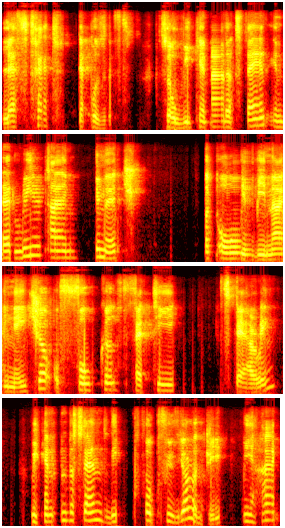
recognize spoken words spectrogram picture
less fat deposits. So we can understand in that real-time image not only benign nature of focal fatty sparing, we can understand the physiology behind.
